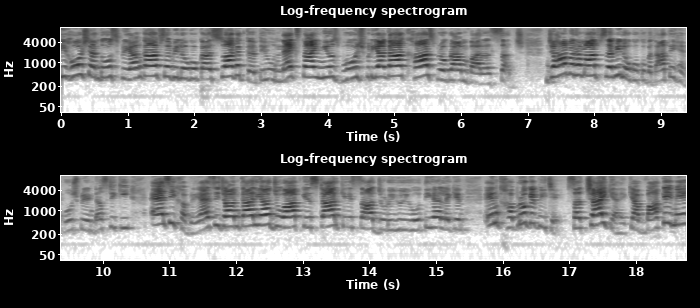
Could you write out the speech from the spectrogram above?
आपकी होश एंड प्रियंका, आप सभी लोगों का स्वागत करती हूँ नेक्स्ट नाइन न्यूज़ भोजप्रिया का खास प्रोग्राम वायरल सच, जहाँ पर हम आप सभी लोगों को बताते हैं भोजपुरी इंडस्ट्री की ऐसी खबरें, ऐसी जानकारियाँ जो आपके स्टार के साथ जुड़ी हुई होती है। लेकिन इन खबरों के पीछे सच्चाई क्या है? क्या वाकई में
